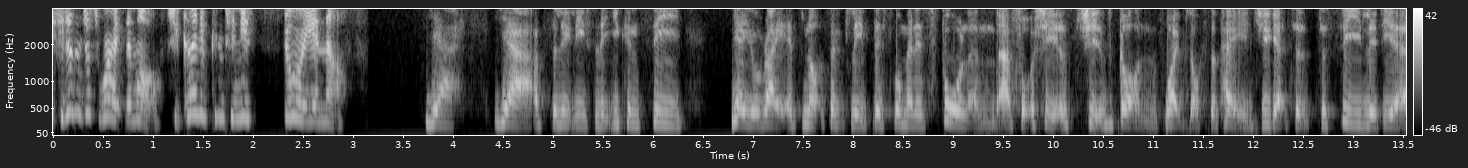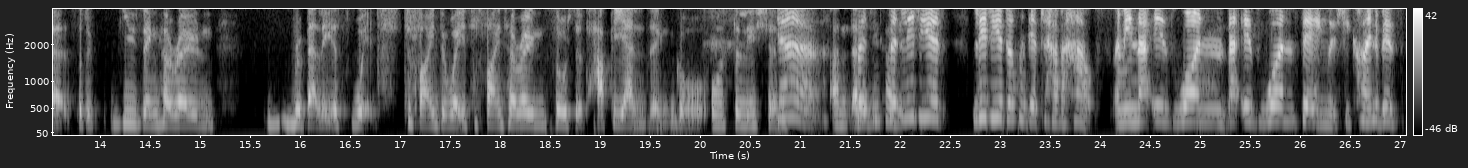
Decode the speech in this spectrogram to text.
she doesn't just write them off. She kind of continues the story enough. Yes. Yeah, absolutely. So that you can see yeah, you're right. It's not simply this woman is fallen, therefore she is she is gone, wiped off the page. You get to to see Lydia sort of using her own rebellious wit to find a way to find her own sort of happy ending or, or solution. Yeah, um, but, but it... Lydia Lydia doesn't get to have a house. I mean, that is one that is one thing that she kind of is.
